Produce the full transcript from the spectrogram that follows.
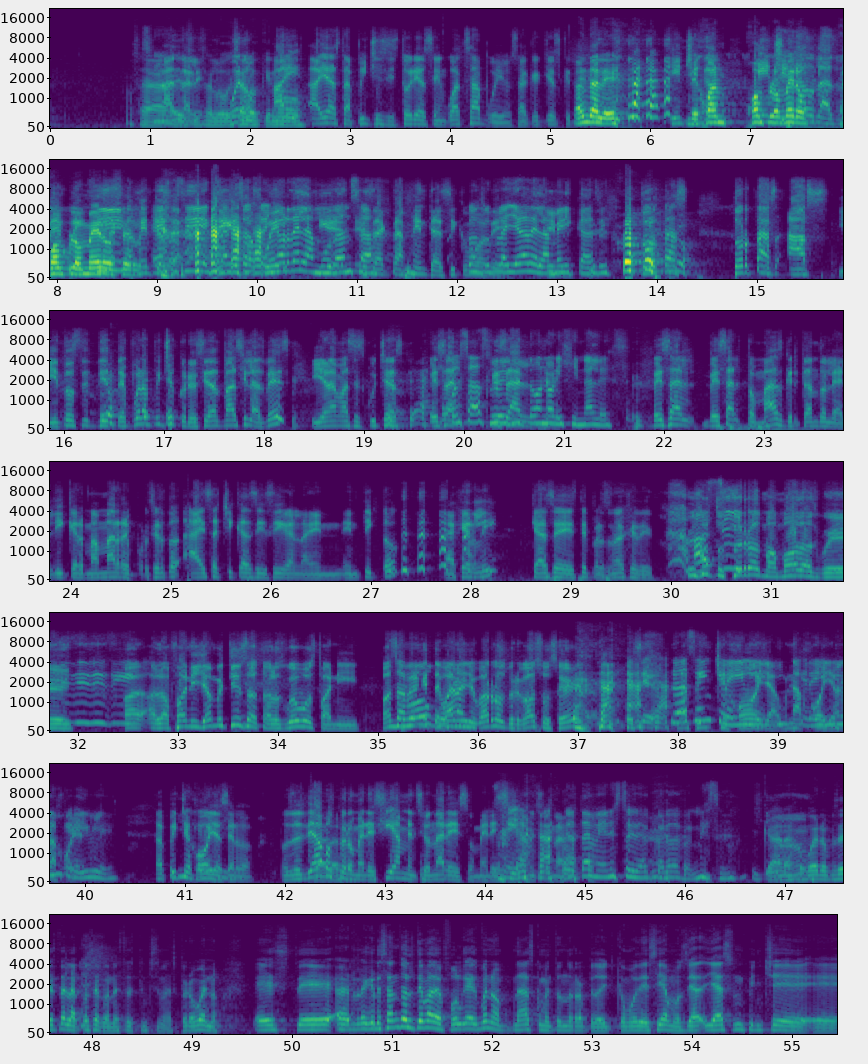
O sea, Sí. es algo, es algo que no. hay, hay hasta pinches historias en WhatsApp, güey. O sea, ¿qué quieres que te diga? Ándale. ¿Quién De Juan- Juan Plomero, ve, Juan? Plomero, Sí, exactamente, o sea, Eh, sí, exacto, señor de la sí, mudanza. Exactamente, así como Con su de playera de la el- América, así. tortas, tortas as. Y entonces de, de pura pinche curiosidad vas y las ves y ya nada más escuchas, ves al, Bolsas Louis al- Vuitton originales. ves al, ves al Tomás gritándole a Iker mamarre. Por cierto, a esa chica sí síganla en, en TikTok, a Herly, que hace este personaje de ¿Qué son Ah, tus sí. perras mamadas, güey? sí, sí, sí. A, a la Fanny, ya me tienes hasta los huevos, Fanny. Vas a ver que te van a llevar los vergazos, ¿eh? Ese- una pinche increíble. joya, una joya, una joya. increíble. Una pinche joya, cerdo. Nos desviamos, Carajo. pero merecía mencionar eso, merecía Yo mencionar. también estoy de acuerdo con eso. Carajo, No. bueno, pues ahí está la cosa con estas pinches más. Pero bueno, este, eh, regresando al tema de Fall Guys, bueno, nada más comentando rápido, como decíamos, ya, ya es un pinche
